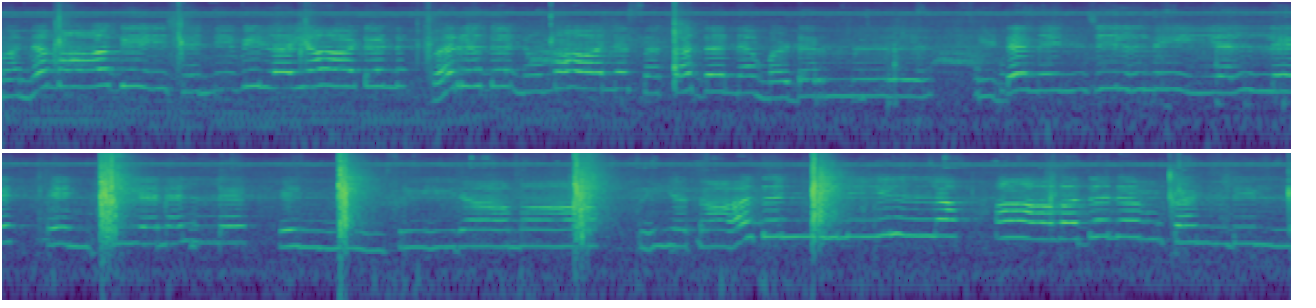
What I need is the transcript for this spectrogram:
മനമാകെ ശനി വിളയാടൻ ഭരതനു മാനസ കഥനമടർന്ന്. ഇടനെഞ്ചിൽ നീയല്ലേ എൻ പ്രിയനല്ലേ എന്നും ശ്രീരാമ. പ്രിയതാതൻ ഇനിയില്ല ആവതനം കണ്ടില്ല.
